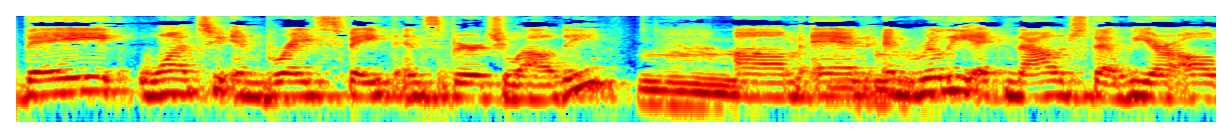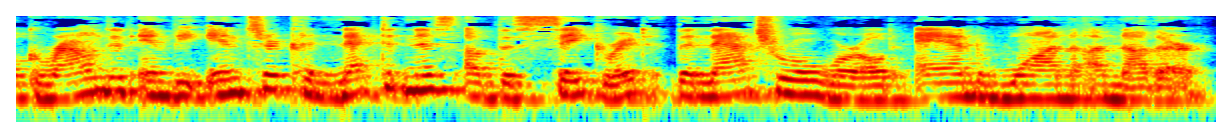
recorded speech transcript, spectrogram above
they want to embrace faith and spirituality, Mm. um, and and really acknowledge that we are all grounded in the interconnectedness of the sacred, the natural world, and one another.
